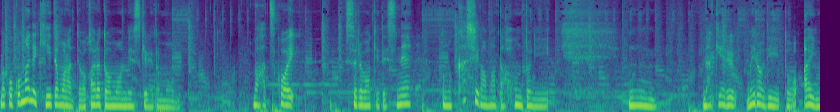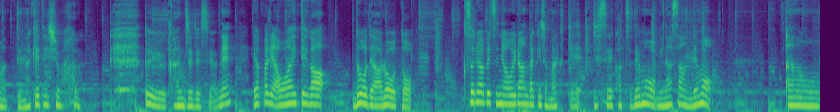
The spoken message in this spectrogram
まあ、ここまで聞いてもらってわかると思うんですけれども、まあ、初恋。するわけですね。この歌詞がまた本当にうん泣けるメロディーと相まって泣けてしまう という感じですよね。やっぱりお相手がどうであろうとそれは別に花魁だけじゃなくて実生活でも皆さんでもあの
